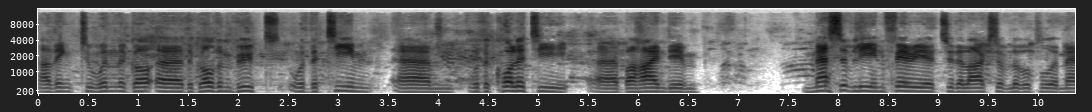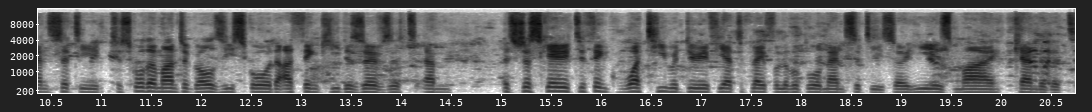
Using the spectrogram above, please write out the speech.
I think to win the go- uh, the Golden Boot with the team, um, with the quality uh, behind him, massively inferior to the likes of Liverpool and Man City. To score the amount of goals he scored, I think he deserves it. Um, it's just scary to think what he would do if he had to play for Liverpool or Man City. So he is my candidate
